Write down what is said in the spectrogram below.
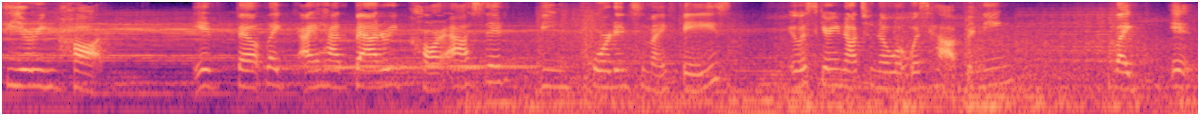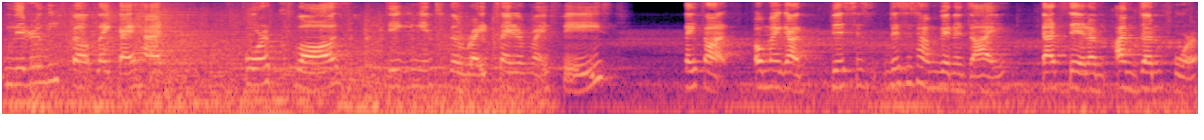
searing hot. It felt like I had battery car acid being poured into my face. It was scary not to know what was happening. Like it literally felt like I had four claws digging into the right side of my face. I thought, oh my god, this is this is how I'm gonna die. That's it. I'm I'm done for.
